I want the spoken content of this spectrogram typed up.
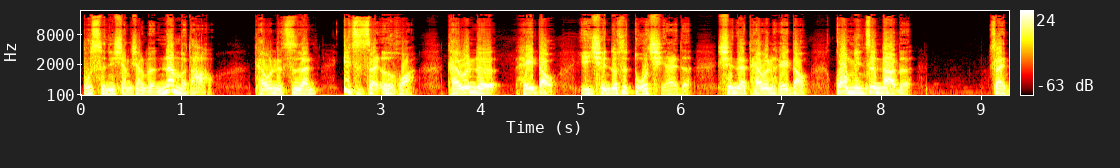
不是你想象的那么的好，台湾的治安一直在恶化。台湾的黑道以前都是躲起来的，现在台湾的黑道光明正大的在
